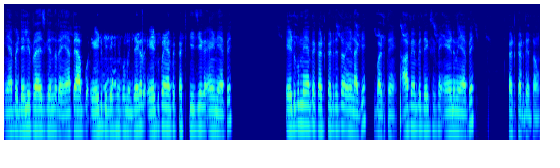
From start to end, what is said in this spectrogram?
यहाँ पे डेली प्राइस के अंदर है यहाँ पे आपको एड भी देखने को मिल जाएगा तो एड को यहाँ पे कट कीजिएगा एंड यहाँ पे एड को मैं यहाँ पे कट कर देता हूँ एंड आगे बढ़ते हैं आप यहाँ पे देख सकते हैं एंड में यहाँ पे कट कर देता हूँ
